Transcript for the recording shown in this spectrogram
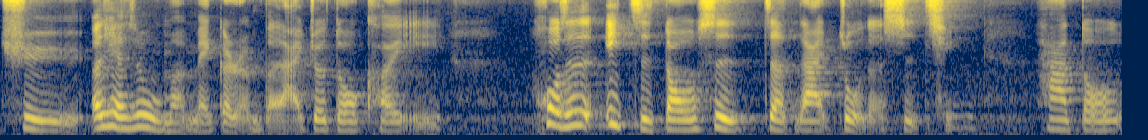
去，而且是我们每个人本来就都可以，或者是一直都是正在做的事情，它都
